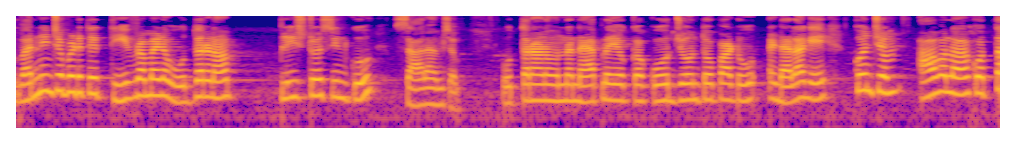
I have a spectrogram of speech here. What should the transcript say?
వర్ణించబడితే తీవ్రమైన ఉద్ధరణ ప్లీస్టోసిన్కు సారాంశం. ఉత్తరాన ఉన్న నాప్ల యొక్క కోర్ జోన్తో పాటు అండ్ అలాగే కొంచెం ఆవల కొత్త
